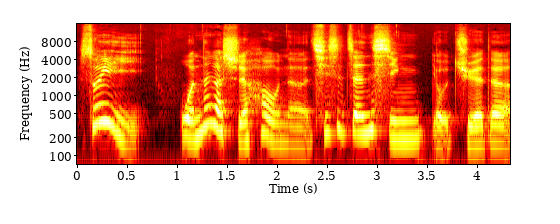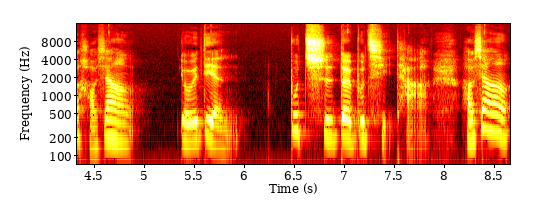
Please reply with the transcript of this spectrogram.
所以。我那个时候呢，其实真心有觉得好像有一点不吃对不起他，好像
